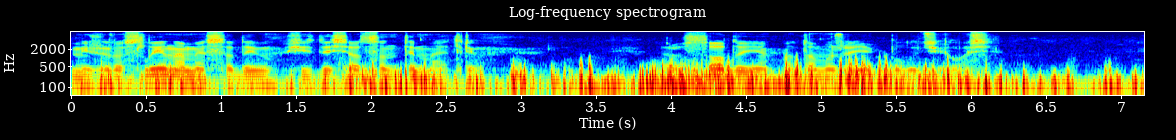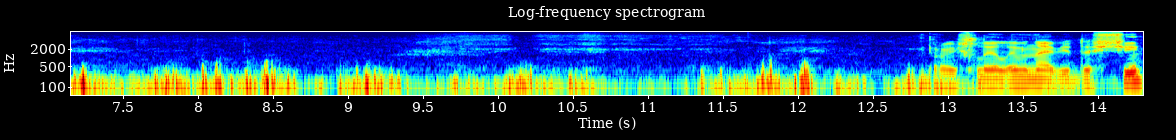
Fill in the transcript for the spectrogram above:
Між рослинами садив 60 сантиметрів розсадою, а там уже як вийшло. Пройшли ливневі дощі.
